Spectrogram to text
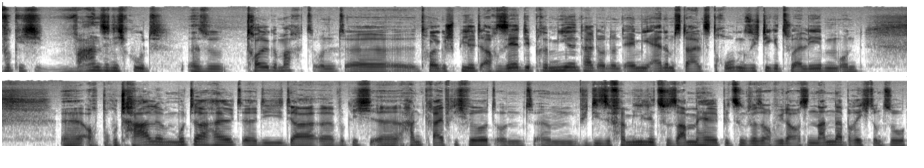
Wirklich wahnsinnig gut. Also toll gemacht und äh, toll gespielt. Auch sehr deprimierend halt und, und Amy Adams da als Drogensüchtige zu erleben und äh, auch brutale Mutter halt, äh, die da äh, wirklich äh, handgreiflich wird und ähm, wie diese Familie zusammenhält, beziehungsweise auch wieder auseinanderbricht und so.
